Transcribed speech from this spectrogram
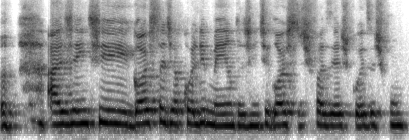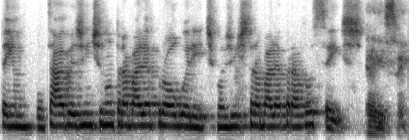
A gente gosta de acolhimento, a gente gosta de fazer as coisas com tempo, sabe? A gente não trabalha pro algoritmo, a gente trabalha para vocês. É isso aí.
